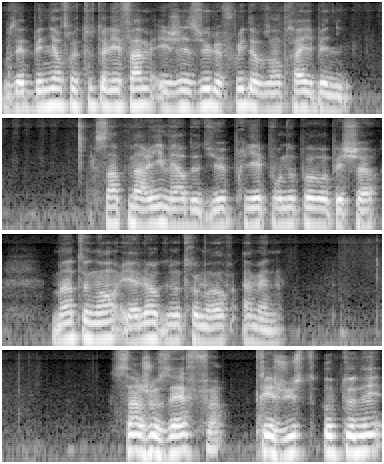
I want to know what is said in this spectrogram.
Vous êtes bénie entre toutes les femmes, et Jésus, le fruit de vos entrailles, est béni. Sainte Marie, Mère de Dieu, priez pour nous pauvres pécheurs, maintenant et à l'heure de notre mort. Amen. Saint Joseph, très juste, obtenez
